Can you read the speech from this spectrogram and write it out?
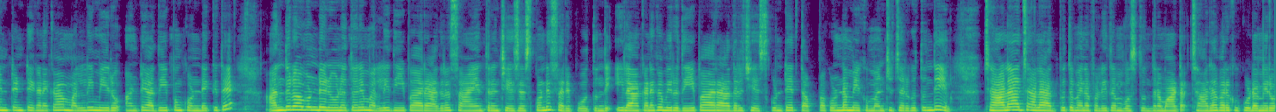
ఏంటంటే కనుక మళ్ళీ మీరు అంటే ఆ దీపం కొండెక్కితే అందులో ఉండే నూనె నూనెతోనే మళ్ళీ దీపారాధన సాయంత్రం చేసేసుకోండి సరిపోతుంది. ఇలా కనుక మీరు దీపారాధన చేసుకుంటే తప్పకుండా మీకు మంచి జరుగుతుంది. చాలా చాలా అద్భుతమైన ఫలితం వస్తుందన్నమాట. చాలా వరకు కూడా మీరు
